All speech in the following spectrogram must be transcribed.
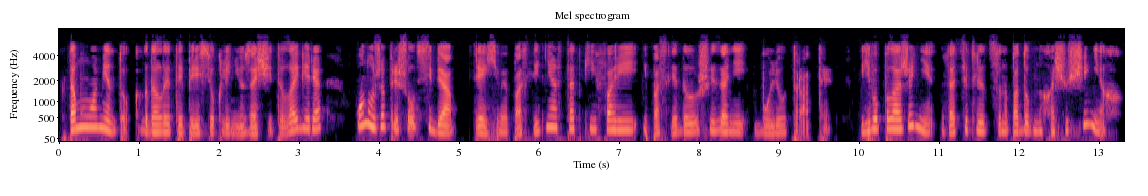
К тому моменту, когда Лэте пересек линию защиты лагеря, он уже пришел в себя стряхивая последние остатки эйфории и последовавшие за ней боли утраты. В его положении зациклиться на подобных ощущениях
